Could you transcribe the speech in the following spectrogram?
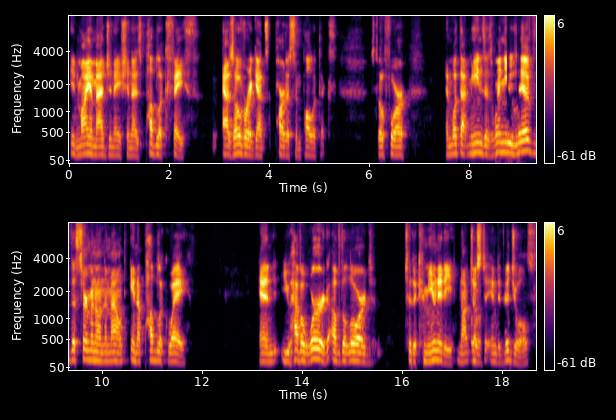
in my imagination as public faith as over against partisan politics. So for and what that means is when you live the Sermon on the Mount in a public way and you have a word of the Lord to the community, not just to individuals,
